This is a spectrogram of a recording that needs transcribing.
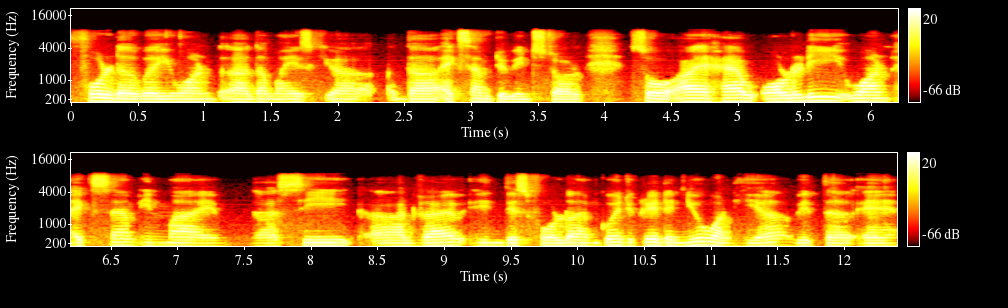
folder where you want uh, the mysql the XAMPP to be installed. So i have already one XAMPP in my uh, C uh, drive in this folder. I'm going to create a new one here with uh, a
